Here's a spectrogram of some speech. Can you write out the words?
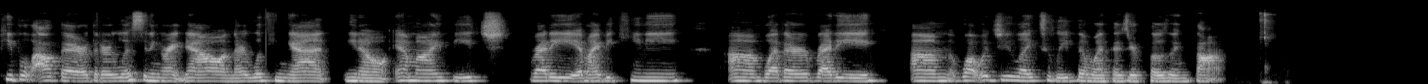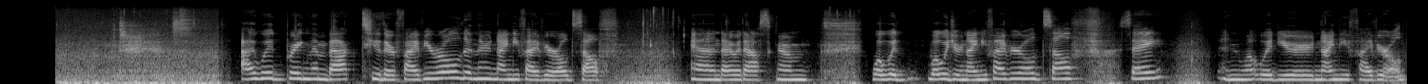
people out there that are listening right now and they're looking at, you know, am I beach ready? Am I bikini um, weather ready? Um, what would you like to leave them with as your closing thought? I would bring them back to their five year old and their 95 year old self. And I would ask them, what would, what would your 95 year old self say? And what would your 95 year old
